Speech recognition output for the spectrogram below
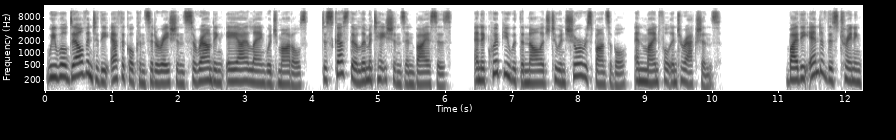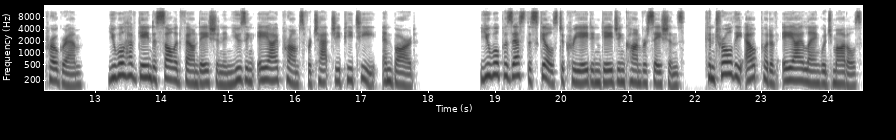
We will delve into the ethical considerations surrounding AI language models, discuss their limitations and biases, and equip you with the knowledge to ensure responsible and mindful interactions. By the end of this training program, you will have gained a solid foundation in using AI prompts for ChatGPT and Bard. You will possess the skills to create engaging conversations, control the output of AI language models,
